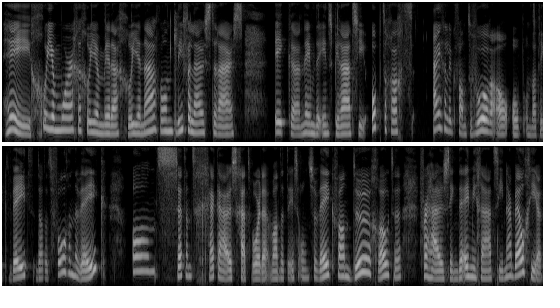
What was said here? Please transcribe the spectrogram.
Hey, goedemorgen, goedemiddag, goedenavond, lieve luisteraars. Ik uh, neem de inspiratieopdracht eigenlijk van tevoren al op, omdat ik weet dat het volgende week ontzettend gekkenhuis gaat worden. Want het is onze week van de grote verhuizing, de emigratie naar België.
